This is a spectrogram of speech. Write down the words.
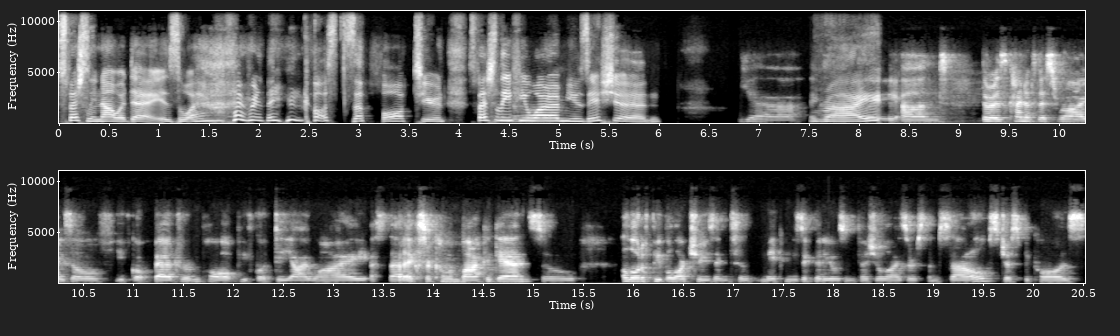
especially nowadays, where everything costs a fortune, especially if you are a musician, Yeah, right? And there is kind of this rise of you've got bedroom pop, you've got DIY, aesthetics are coming back again. So a lot of people are choosing to make music videos and visualizers themselves just because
